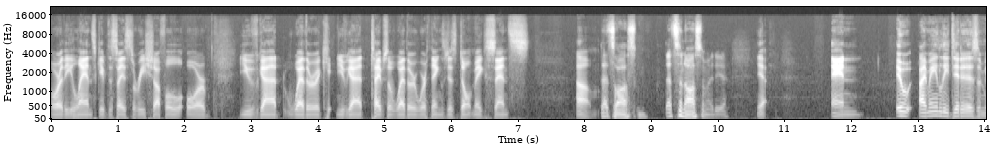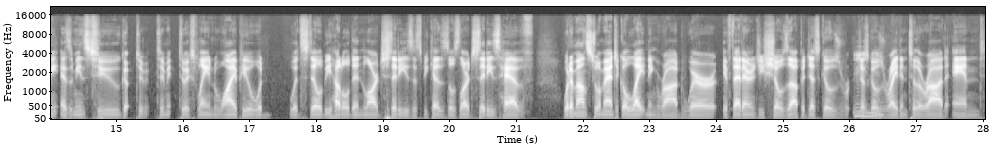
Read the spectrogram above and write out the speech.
or the landscape decides to reshuffle, or you've got weather you've got types of weather where things just don't make sense. Um, That's awesome. That's an awesome idea. Yeah, and it I mainly did it as a me- as a means to go to to to explain why people would would still be huddled in large cities. It's because those large cities have what amounts to a magical lightning rod, where if that energy shows up, it just goes r just goes right into the rod and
